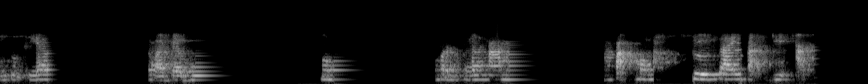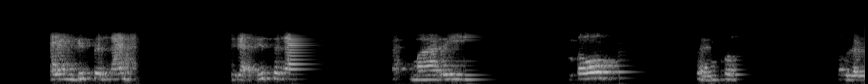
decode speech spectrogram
untuk siap pada bu memperdalam nampak dosa yang tak di yang disengaja tidak disengaja. Mari itu dan bulan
